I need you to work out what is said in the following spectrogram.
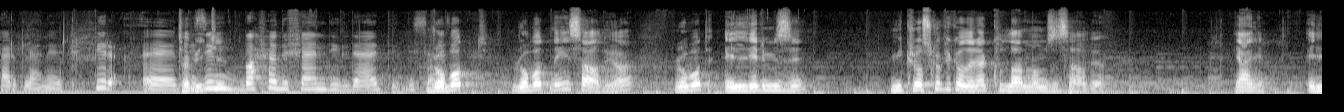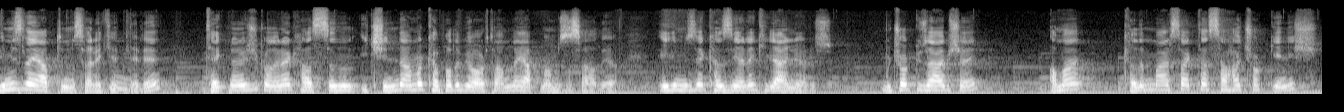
fərqlənir? Bir Tabii bizim ki. başa düşən dildə desək. Robot robot neyi sağlıyor? Robot ellerimizi mikroskopik olarak kullanmamızı sağlıyor. Yani elimizle yaptığımız hareketleri teknolojik olarak hastanın içinde ama kapalı bir ortamda yapmamızı sağlıyor. Elimize kazıyarak ilerliyoruz. Bu çok güzel bir şey. Ama kalın bağırsakta saha çok geniş.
